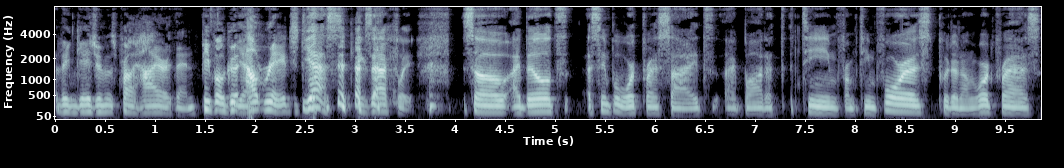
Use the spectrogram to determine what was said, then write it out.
The engagement was probably higher than people get Yeah. outraged. Yes, exactly. so I built a simple WordPress site. I bought a, team from ThemeForest, put it on WordPress,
